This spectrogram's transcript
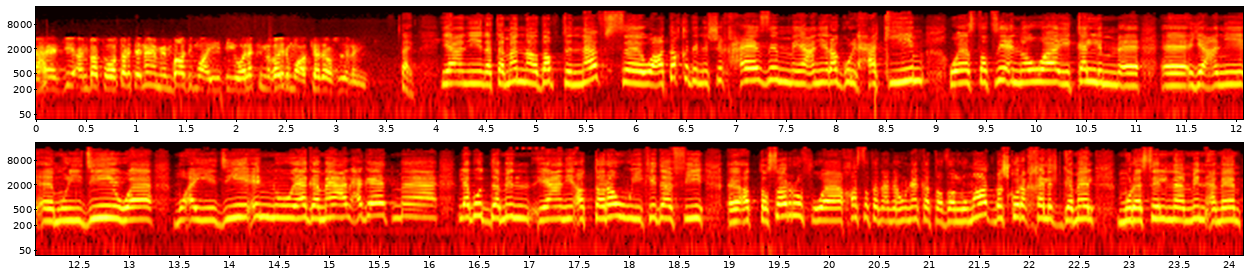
هذه انباء تواترت انها من بعض مؤيديه ولكن غير مؤكدة يا أستاذ طيب يعني نتمنى ضبط النفس وأعتقد إن الشيخ حازم يعني رجل حكيم ويستطيع إن هو يكلم آه، آه، يعني آه، مريديه ومؤيديه إنه يا جماعة الحاجات ما لابد من يعني التروي كده في التصرف وخاصة أن هناك تظلمات. بشكرك خالد جمال مراسلنا من أمام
